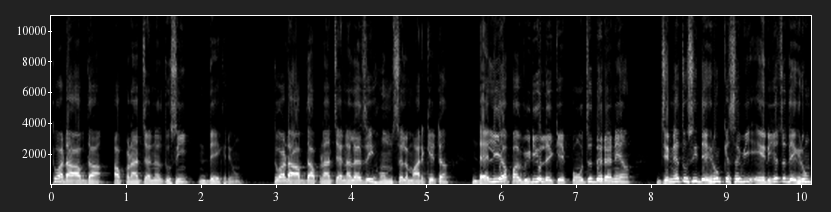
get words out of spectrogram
ਤੁਹਾਡਾ ਆਪਦਾ ਆਪਣਾ ਚੈਨਲ ਤੁਸੀਂ ਦੇਖ ਰਹੇ ਹੋ। ਤੁਹਾਡਾ ਆਪਦਾ ਆਪਣਾ ਚੈਨਲ ਹੈ ਜੀ ਹੋਮ ਸੇਲ ਮਾਰਕੀਟ ਡੇਲੀ ਆਪਾਂ ਵੀਡੀਓ ਲੈ ਕੇ ਪਹੁੰਚਦੇ ਰਹਿੰਦੇ ਆ ਜਿੰਨੇ ਤੁਸੀਂ ਦੇਖ ਰਹੇ ਹੋ, ਕਿਸੇ ਵੀ ਏਰੀਆ 'ਚ ਦੇਖ ਰਹੇ ਹੋ,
